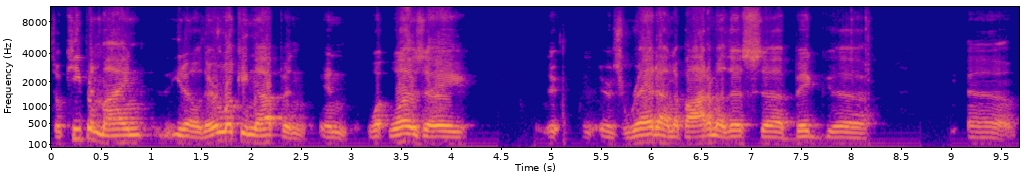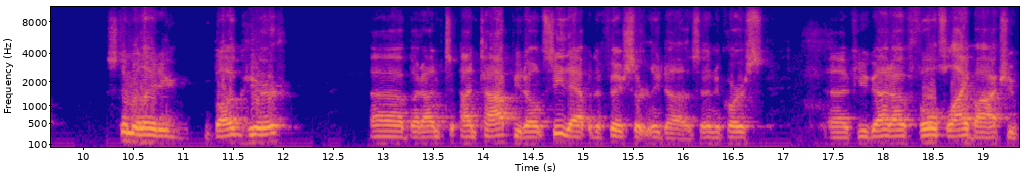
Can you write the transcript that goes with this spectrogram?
So keep in mind, you know, they're looking up and, and what was a, there's red on the bottom of this uh, big uh, uh, stimulating bug here. Uh, but on, on top, you don't see that, but the fish certainly does. And of course, uh, if you got a full fly box, you've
